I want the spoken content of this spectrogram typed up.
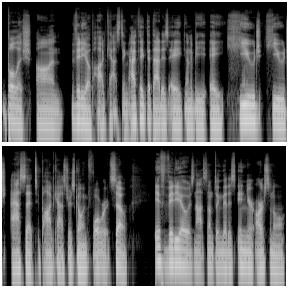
bullish on video podcasting. I think that that is a going to be a huge, huge asset to podcasters going forward. So if video is not something that is in your arsenal,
